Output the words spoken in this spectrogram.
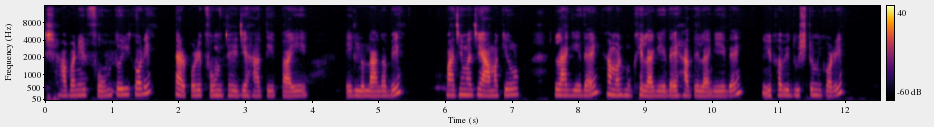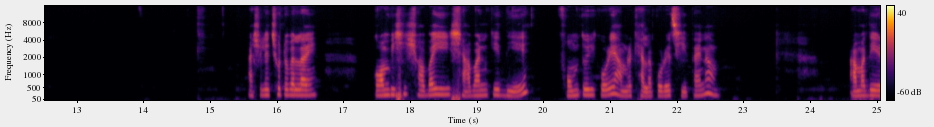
সাবানের ফোম তৈরি করে। তারপরে ফোমটা এই যে হাতে, পায়ে এগুলো লাগাবে। মাঝে, মাঝে আমাকেও লাগিয়ে দেয়। আমার মুখে লাগিয়ে দেয়, হাতে লাগিয়ে দেয়। এভাবে দুষ্টুমি করে। আসলে ছোটবেলায় কম বেশি সবাই সাবানকে দিয়ে ফোম তৈরি করে আমরা খেলা করেছি, তাই না? আমাদের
